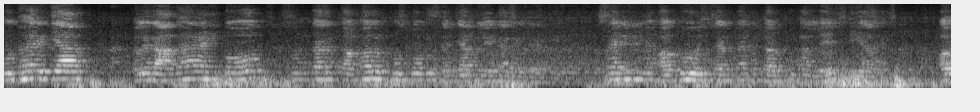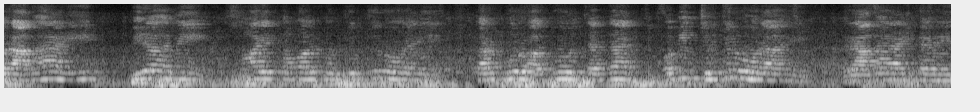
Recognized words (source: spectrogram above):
उधर क्या? बोले, राधा रानी को सुंदर कमल पुष्पों की सज्जा में लेकर के रखे शरीर में अगुर चंदन कर्पू का लेप दिया है। और राधा रानी विरह में सारे कमल फूल चुरचुर हो रहे हैं। कर्पूर अगुर चंदन, वो भी चुरचुर हो रहा है। राधा रानी कह रही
